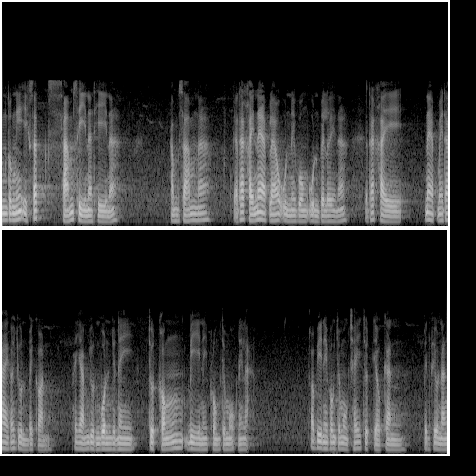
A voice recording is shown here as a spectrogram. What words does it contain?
ำตรงนี้อีกสักสามสี่นาทีนะทำซ้ำนะ แต่ถ้าใครแนบแล้วอุ่นในวงอุ่นไปเลยนะ แต่ถ้าใครแนบไม่ได้ก็ยุ่นไปก่อน พยายามยุ่นวนอยู่ในจุดของบีในโพรงจมูกนี่แหละ เพราะบีในโพรงจมูกใช้จุดเดียวกัน เป็นผิวหนัง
